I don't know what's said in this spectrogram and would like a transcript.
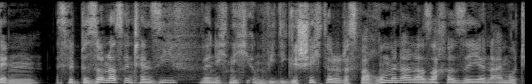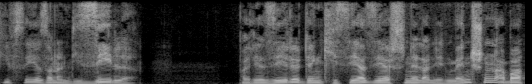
Denn es wird besonders intensiv, wenn ich nicht irgendwie die Geschichte oder das Warum in einer Sache sehe, in einem Motiv sehe, sondern die Seele. Bei der Seele denke ich sehr, sehr schnell an den Menschen, aber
